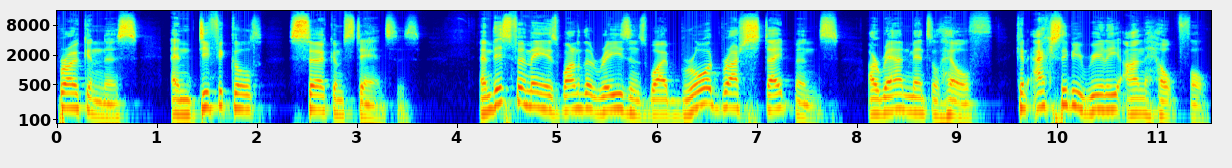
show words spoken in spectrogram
brokenness and difficult circumstances. And this, for me, is one of the reasons why broad brush statements around mental health can actually be really unhelpful.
